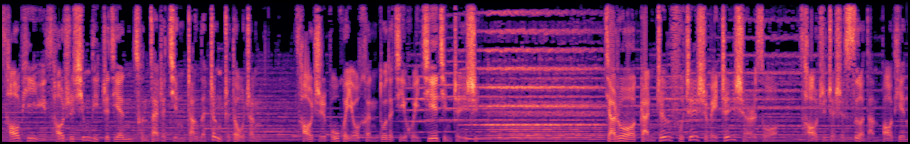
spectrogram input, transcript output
曹丕与曹植兄弟之间存在着紧张的政治斗争，曹植不会有很多的机会接近甄氏。假若敢甄赋真是为真实而作，曹植这是色胆包天，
